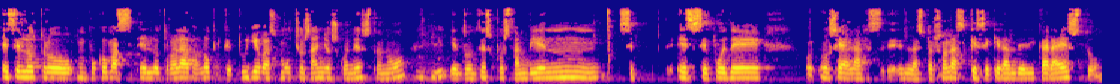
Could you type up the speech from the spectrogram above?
es el otro, un poco más el otro lado, ¿no? Porque tú llevas muchos años con esto, ¿no? Y entonces, pues también se, se puede, o sea, las, las, personas que se quieran dedicar a esto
